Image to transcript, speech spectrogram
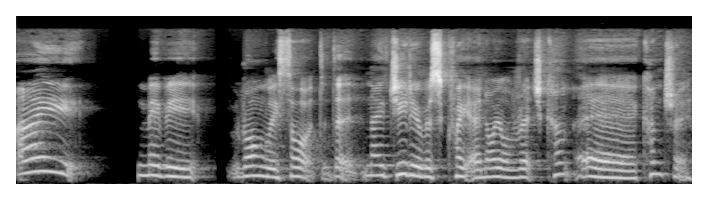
I maybe wrongly thought that Nigeria was quite an oil rich con- uh, country.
